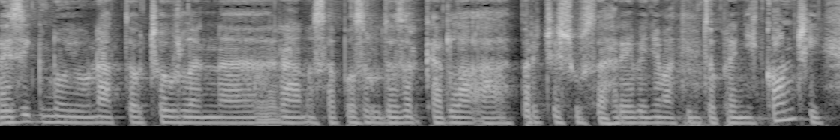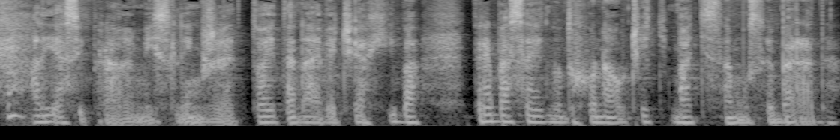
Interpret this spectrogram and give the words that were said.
rezignujú na to, čo už len e, ráno sa pozrú do zrkadla a prečešú sa hrebeňom a týmto pre nich končí. Ale ja si práve myslím, že to je tá najväčšia chyba. Treba sa jednoducho naučiť mať samú seba rada.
